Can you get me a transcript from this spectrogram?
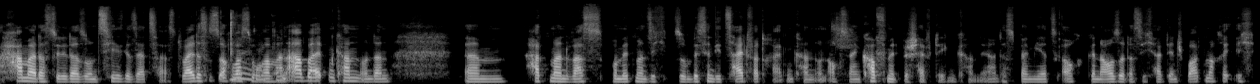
Hammer, dass du dir da so ein Ziel gesetzt hast, weil das ist auch was, woran man arbeiten kann und dann ähm, hat man was, womit man sich so ein bisschen die Zeit vertreiben kann und auch seinen Kopf mit beschäftigen kann. Ja, das ist bei mir jetzt auch genauso, dass ich halt den Sport mache. Ich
